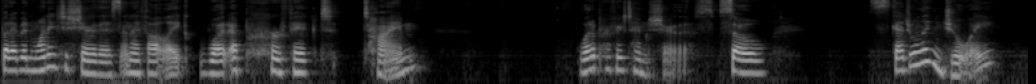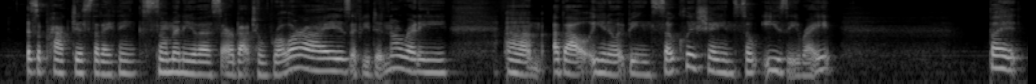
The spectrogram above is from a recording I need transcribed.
but I've been wanting to share this and I thought, like, what a perfect time. What a perfect time to share this. So, scheduling joy is a practice that I think so many of us are about to roll our eyes, if you didn't already, um, about, you know, it being so cliche and so easy, right? But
